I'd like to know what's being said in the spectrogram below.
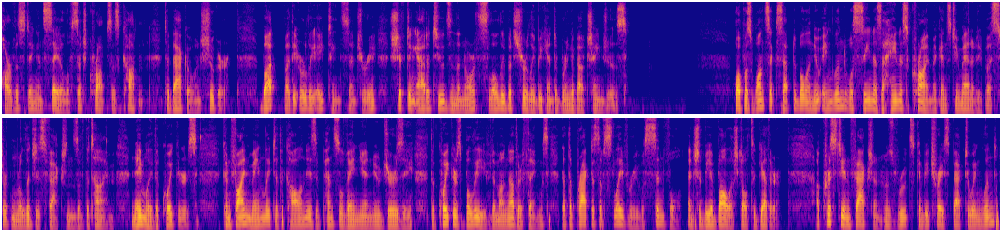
harvesting, and sale of such crops as cotton, tobacco, and sugar. But by the early 18th century, shifting attitudes in the North slowly but surely began to bring about changes. What was once acceptable in New England was seen as a heinous crime against humanity by certain religious factions of the time, namely the Quakers. Confined mainly to the colonies of Pennsylvania and New Jersey, the Quakers believed, among other things, that the practice of slavery was sinful and should be abolished altogether. A Christian faction whose roots can be traced back to England,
